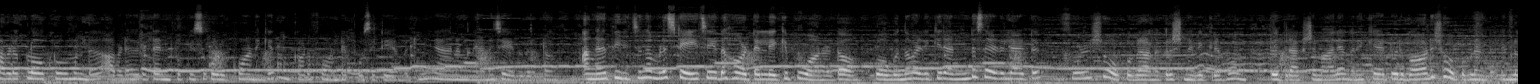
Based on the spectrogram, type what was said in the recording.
അവിടെ ക്ലോക്ക് റൂം ഉണ്ട്. അവിടെ ഒരു ടെൻ റുപ്പീസ് കൊടുക്കുവാണെങ്കിൽ നമുക്ക് അവിടെ ഫോൺ ഡെപ്പോസിറ്റ് ചെയ്യാൻ പറ്റും. ഞാൻ അങ്ങനെയാണ് ചെയ്തത് കേട്ടോ. അങ്ങനെ തിരിച്ച് നമ്മൾ സ്റ്റേ ചെയ്ത ഹോട്ടലിലേക്ക് പോവാണ് കേട്ടോ. പോകുന്ന വഴിക്ക് രണ്ട് സൈഡിലായിട്ട് ഫുൾ ഷോപ്പുകളാണ് കൃഷ്ണവിഗ്രഹവും രുദ്രാക്ഷമാല അങ്ങനെയൊക്കെ ആയിട്ട് ഒരുപാട് ഷോപ്പുകളുണ്ട് നിങ്ങൾ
